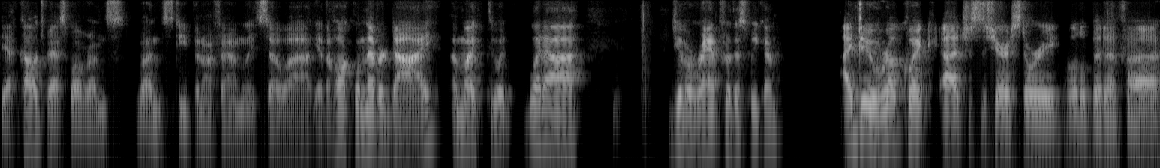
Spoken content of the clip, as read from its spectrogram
yeah, college basketball runs runs deep in our family. So uh, yeah, the Hawk will never die. I might do it. What uh, do you have a rant for this weekend? I do, real quick, uh, just to share a story, a little bit of uh,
